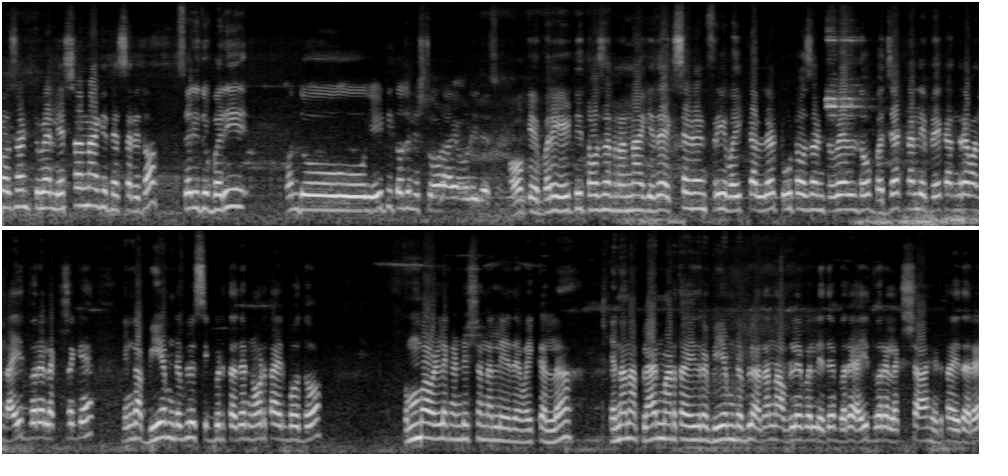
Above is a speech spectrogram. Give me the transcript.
thousand twelve ಎಷ್ಟು ರನ್ ಆಗಿದೆ ಸರ್ ಇದು? ಸರ್ ಇದು ಬರೀ ಒಂದು ಏಯ್ಟಿ ತೌಸಂಡ್ ಎಷ್ಟು ಓಡ ಓಡಿದೆ ಸರ್ ಓಕೆ ಬರೀ ಏಯ್ಟಿ ತೌಸಂಡ್ ರನ್ ಆಗಿದೆ. Accident free vehicle two thousand ಟ್ವೆಲ್ದು ಬಜೆಟ್ನಲ್ಲಿ ಬೇಕಂದ್ರೆ ಒಂದು ಐದುವರೆ ಲಕ್ಷಕ್ಕೆ ನಿಮ್ಗೆ ಬಿ ಎಂ ಡಬ್ಲ್ಯೂ ಸಿಗ್ಬಿಡ್ತದೆ. ನೋಡ್ತಾ ಇರ್ಬೋದು. ತುಂಬಾ ಒಳ್ಳೆ ಕಂಡೀಷನ್ ಅಲ್ಲಿ ಇದೆ ವೆಹಿಕಲ್ ಏನಾನ ಪ್ಲಾನ್ ಮಾಡ್ತಾ ಇದ್ರೆ ಬಿ ಎಂ ಡಬ್ಲ್ಯೂ ಅದನ್ನ ಅವೈಲೇಬಲ್ ಇದೆ. ಬರೀ ಐದುವರೆ ಲಕ್ಷ ಹಿಡ್ತಾ ಇದ್ದಾರೆ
